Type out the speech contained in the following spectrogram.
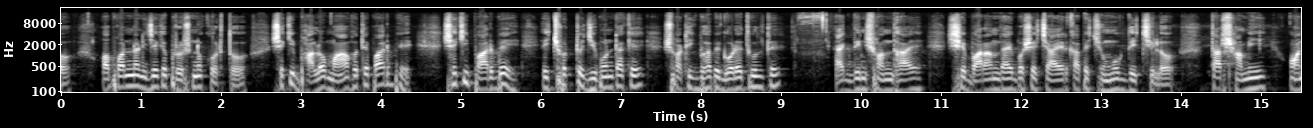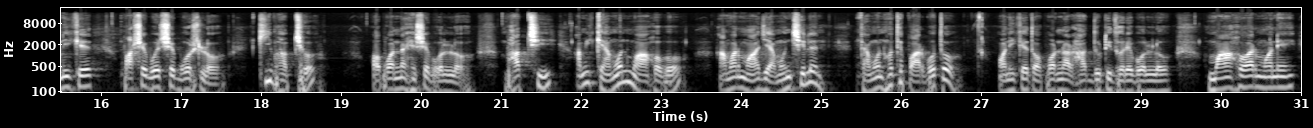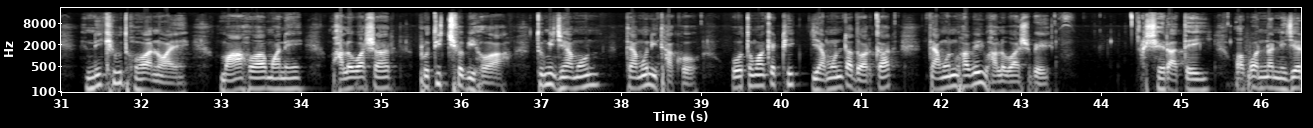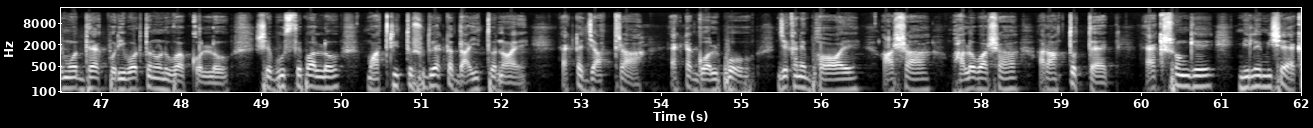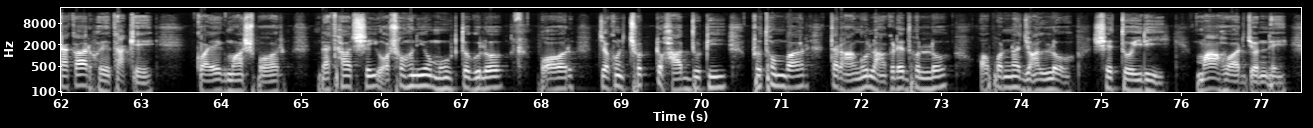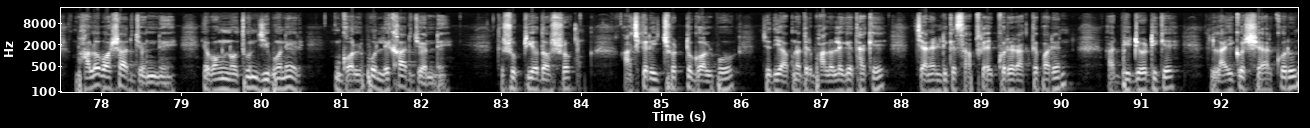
অপর্ণা নিজেকে প্রশ্ন করত, সে কি ভালো মা হতে পারবে? সে কি পারবে এই ছোট্ট জীবনটাকে সঠিকভাবে গড়ে তুলতে? একদিন সন্ধ্যায় সে বারান্দায় বসে চায়ের কাপে চুমুক দিচ্ছিল। তার স্বামী অনিকেত পাশে বসে বসল, কি ভাবছ? অপর্ণা হেসে বলল, ভাবছি আমি কেমন মা হব? আমার মা যেমন ছিলেন, তেমন হতে পারব তো? অনিকেত অপর্ণার হাত দুটি ধরে বলল, মা হওয়ার মানে নিখুঁত হওয়া নয়। মা হওয়া মানে ভালোবাসার প্রতিচ্ছবি হওয়া। তুমি যেমন তেমনই থাকো। ও তোমাকে ঠিক যেমনটা দরকার, তেমনভাবেই ভালোবাসবে। সে রাতেই অপর্ণা নিজের মধ্যে এক পরিবর্তন অনুভব করল। সে বুঝতে পারল, মাতৃত্ব শুধু একটা দায়িত্ব নয়, একটা যাত্রা, একটা গল্প, যেখানে ভয়, আশা, ভালোবাসা আর আত্মত্যাগ একসঙ্গে মিলেমিশে একাকার হয়ে থাকে। কয়েক মাস পর ব্যথার সেই অসহনীয় মুহূর্তগুলো পর যখন ছোট্ট হাত দুটি প্রথমবার তার আঙুল আঁকড়ে ধরল, অপর্ণা জানল সে তৈরি মা হওয়ার জন্যে, ভালোবাসার জন্যে এবং নতুন জীবনের গল্প লেখার জন্যে। তো সুপ্রিয় দর্শক, আজকের এই ছোট্ট গল্প যদি আপনাদের ভালো লেগে থাকে, চ্যানেলটিকে সাবস্ক্রাইব করে রাখতে পারেন আর ভিডিওটিকে লাইক ও শেয়ার করুন।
